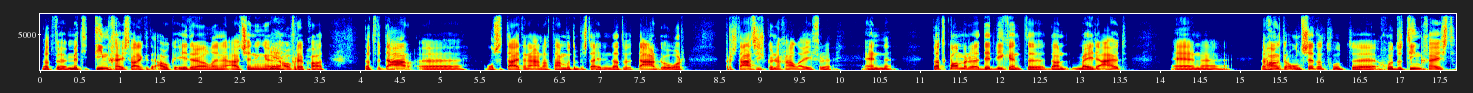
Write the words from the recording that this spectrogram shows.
dat we met die teamgeest, waar ik het ook eerder al in een uitzending eh, Ja. over heb gehad, dat we daar eh, onze tijd en aandacht aan moeten besteden. Dat we daardoor prestaties kunnen gaan leveren. En eh, dat kwam er eh, dit weekend dan mede uit. En er hangt er ontzettend goed, goede teamgeest.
